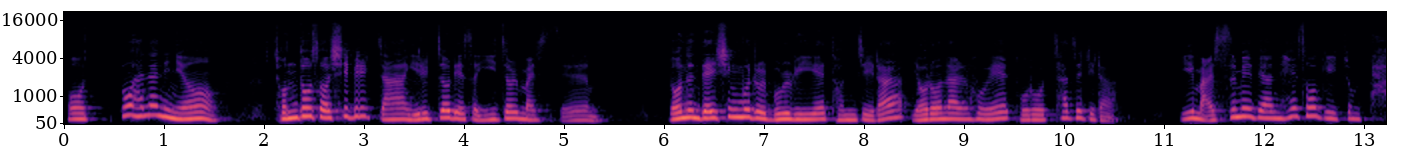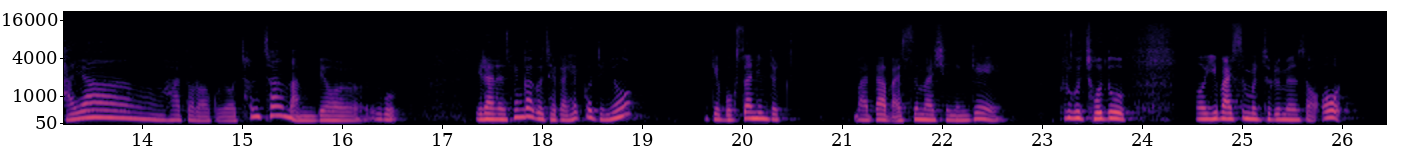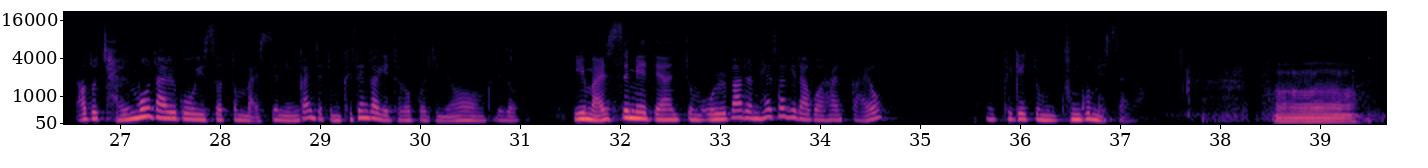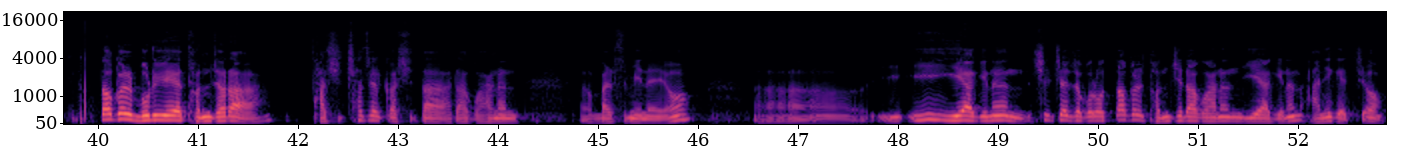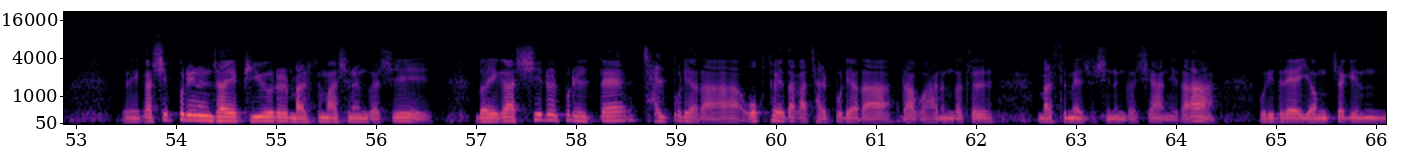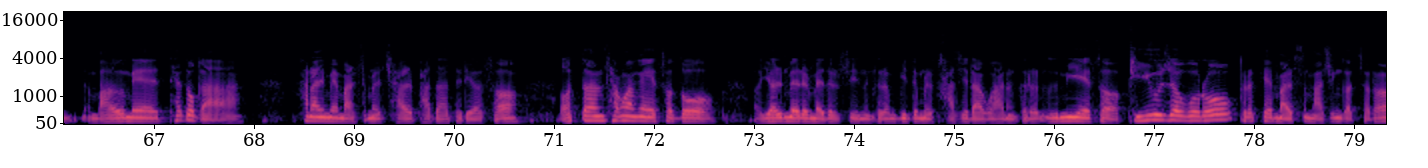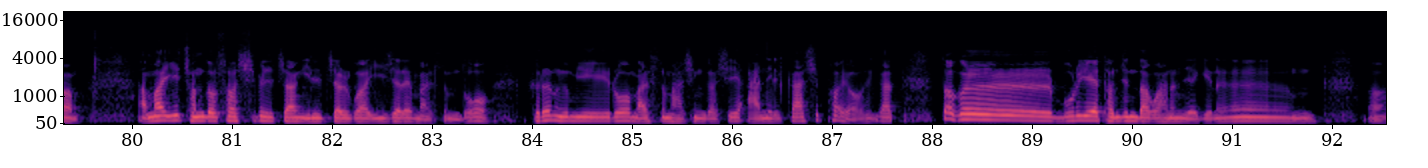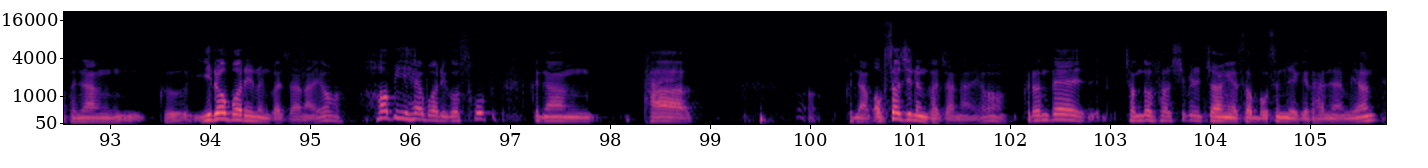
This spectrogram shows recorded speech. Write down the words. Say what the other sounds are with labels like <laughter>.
어, 또 하나는요. 전도서 11장 1절에서 2절 말씀. 너는 내 식물을 물 위에 던지라 여러 날 후에 도로 찾으리라. 이 말씀에 대한 해석이 좀 다양하더라고요. 천차만별이라는 생각을 제가 했거든요. 이게 목사님들마다 말씀하시는 게 그리고 저도 어, 이 말씀을 들으면서 어 나도 잘못 알고 있었던 말씀인가 이제 좀 그 생각이 들었거든요. 그래서 이 말씀에 대한 좀 올바른 해석이라고 할까요? 음, 그게 좀 궁금했어요. 어, 떡을 물 위에 던져라 다시 찾을 것이다라고 하는 어, 말씀이네요. 어, 이, 이 이야기는 실제적으로 떡을 던지라고 하는 이야기는 아니겠죠. 그러니까 씨 뿌리는 자의 비유를 말씀하시는 것이 너희가 씨를 뿌릴 때 잘 뿌려라 옥토에다가 잘 뿌려라라고 하는 것을 말씀해 주시는 것이 아니라 우리들의 영적인 마음의 태도가 하나님의 말씀을 잘 받아들여서 어떠한 상황에서도 열매를 맺을 수 있는 그런 믿음을 가지라고 하는 그런 의미에서 비유적으로 그렇게 말씀하신 것처럼 아마 이 전도서 11장 1절과 2절의 말씀도 그런 의미로 말씀하신 것이 아닐까 싶어요. 그러니까 떡을 물 위에 던진다고 하는 얘기는 어 그냥 그 잃어버리는 거잖아요. 허비해 버리고 소 그냥 다 어, 그냥 없어지는 거잖아요. 그런데 전도서 11장에서 무슨 얘기를 하냐면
